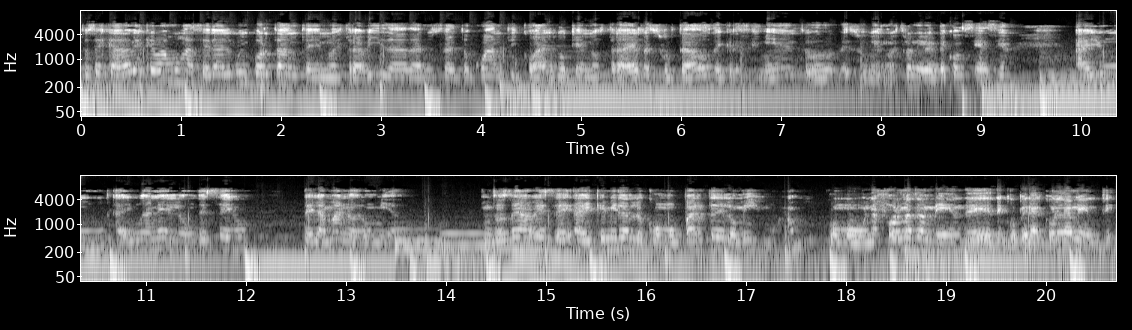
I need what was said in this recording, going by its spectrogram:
Entonces, cada vez que vamos a hacer algo importante en nuestra vida, dar un salto cuántico, algo que nos trae resultados de crecimiento, de subir nuestro nivel de conciencia, hay un, hay un anhelo, un deseo de la mano de un miedo. Entonces, a veces hay que mirarlo como parte de lo mismo, ¿no? Como una forma también de, de cooperar con la mente.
